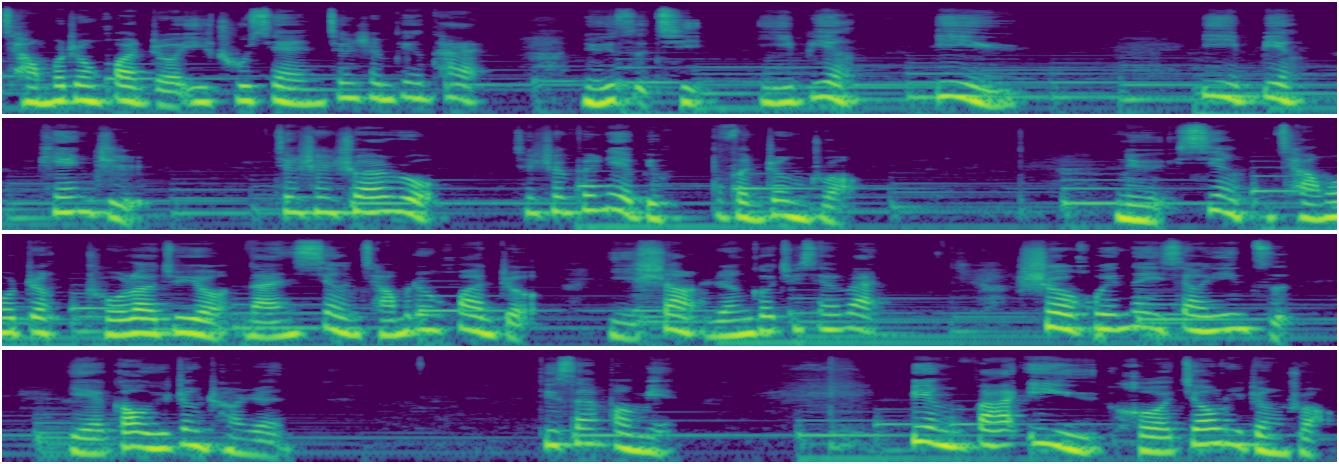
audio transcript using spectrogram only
强迫症患者易出现精神病态、女子气、疑病、抑郁、易病、偏执、精神衰弱、精神分裂部部分症状。女性强迫症除了具有男性强迫症患者以上人格缺陷外，社会内向因子也高于正常人。第三方面，并发抑郁和焦虑症状，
